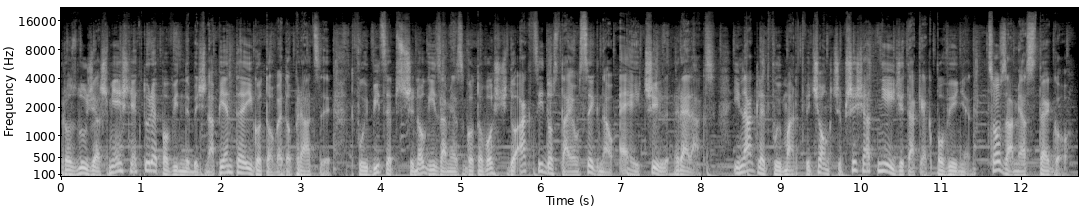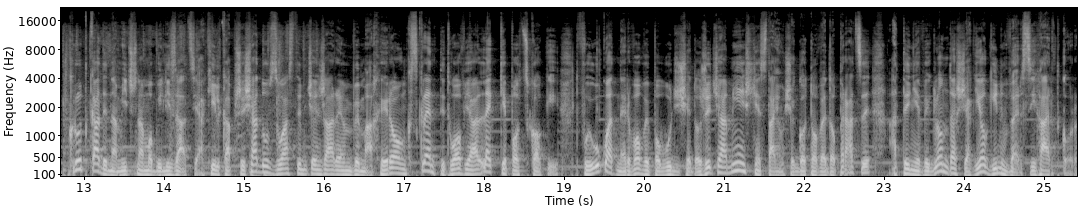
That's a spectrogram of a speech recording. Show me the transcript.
Rozluźniasz mięśnie, które powinny być napięte i gotowe do pracy. Twój biceps czy nogi zamiast gotowości do akcji dostają sygnał ej, chill, relax. I nagle twój martwy ciąg czy przysiad nie idzie tak jak powinien. Co zamiast tego? Krótka, dynamiczna mobilizacja, kilka przysiadów z własnym ciężarem, wymachy rąk, skręty tłowia, lekkie podskoki. Twój układ nerwowy pobudzi się do życia, mięśnie stają się gotowe do pracy, a ty nie wyglądasz jak jogin w wersji hardcore.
